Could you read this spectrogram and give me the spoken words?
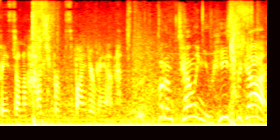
based on a hunch from Spider-Man. But I'm telling you, he's the guy.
